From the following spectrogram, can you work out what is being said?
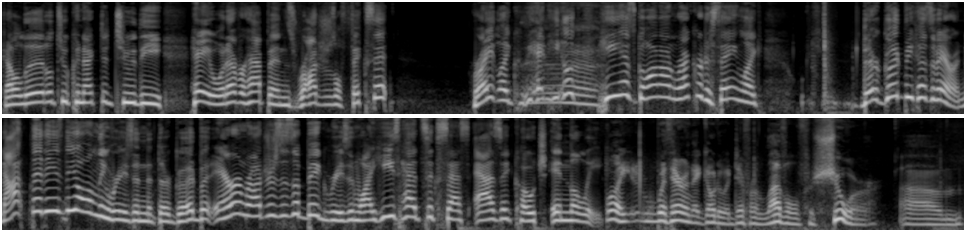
Got a little too connected to the, hey, whatever happens, Rodgers will fix it? right? Like, and he look, he has gone on record as saying like they're good because of Aaron. Not that he's the only reason that they're good, but Aaron Rodgers is a big reason why he's had success as a coach in the league. Well, with Aaron, they go to a different level for sure. Um,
